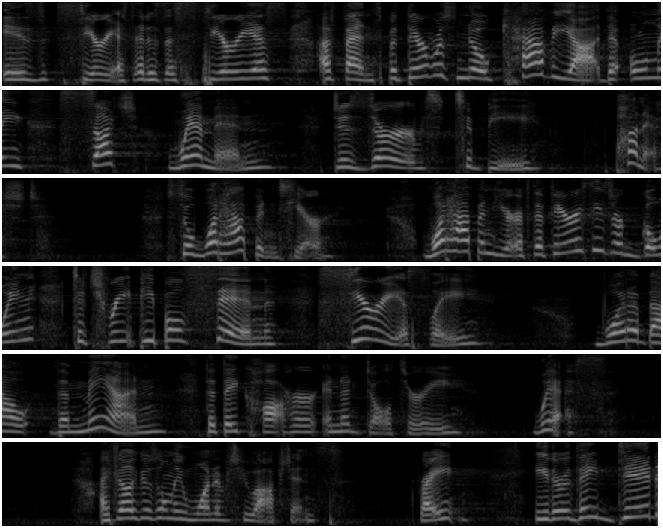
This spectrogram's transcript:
is serious. It is a serious offense. But there was no caveat that only such women deserved to be punished. So, what happened here? What happened here? If the Pharisees are going to treat people's sin seriously, what about the man that they caught her in adultery with? I feel like there's only one of two options, right? Either they did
